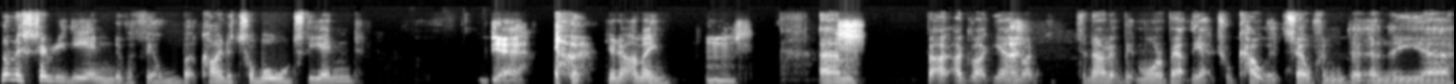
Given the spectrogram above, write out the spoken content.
not necessarily the end of a film, but kind of towards the end. Yeah. you know what I mean? Mm. Um, but I, would like, yeah, I'd like to know a little bit more about the actual cult itself and the, and the uh,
